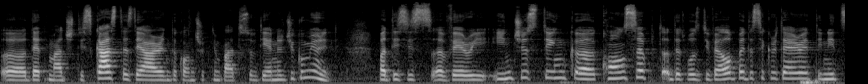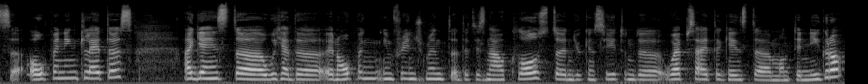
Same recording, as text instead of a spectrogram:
uh, that much discussed as they are in the contracting parties of the energy community. But this is a very interesting uh, concept that was developed by the Secretariat in its uh, opening letters. Against, uh, we had a, an open infringement that is now closed, and you can see it on the website against uh, Montenegro.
